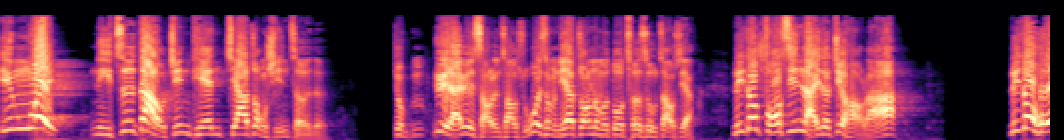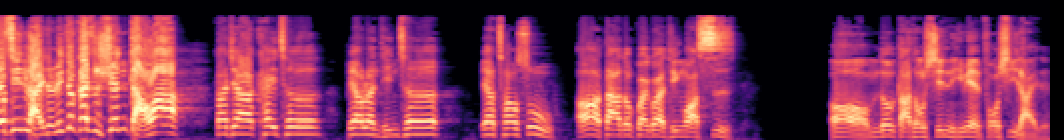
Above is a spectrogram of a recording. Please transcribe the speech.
因为你知道今天加重刑责的，就越来越少人超速。为什么你要装那么多测速照相？你都佛心来的就好了啊！你都佛心来的，你就开始宣导啊！大家开车不要乱停车，不要超速啊！大家都乖乖的听话是哦，我们都打从心里面佛系来的。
